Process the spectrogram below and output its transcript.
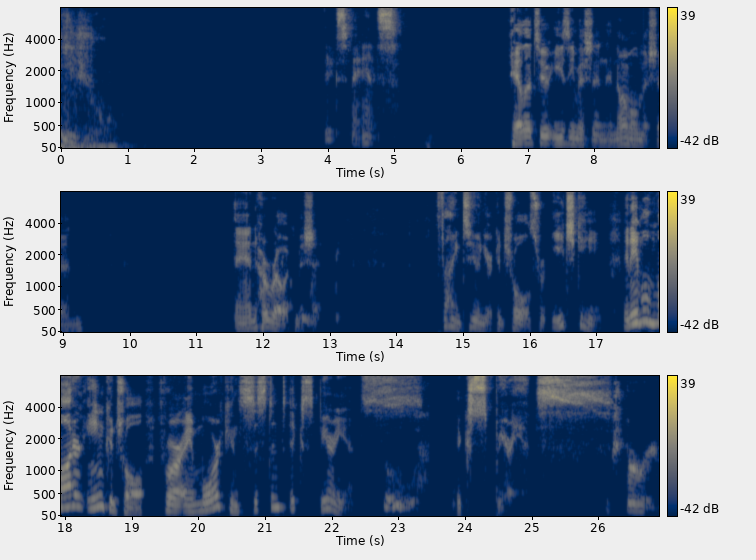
The Expanse. Halo 2 easy mission, normal mission, and heroic mission. Fine tune your controls for each game. Enable modern aim control for a more consistent experience. Ooh. Experience. Brr.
